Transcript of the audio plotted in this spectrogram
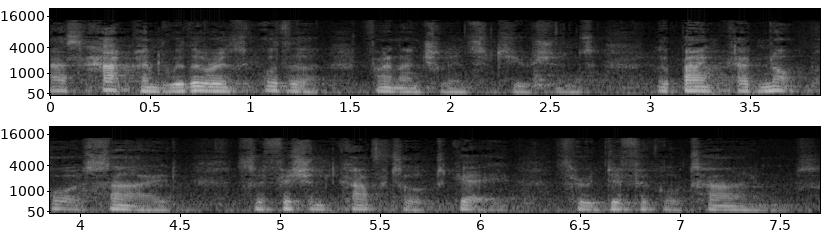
As happened with other financial institutions, the bank had not put aside sufficient capital to get through difficult times.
